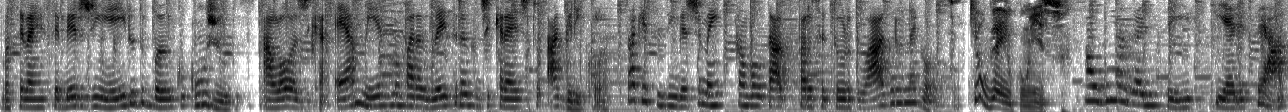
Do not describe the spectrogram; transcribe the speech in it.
você vai receber dinheiro do banco com juros. A lógica é a mesma para as letras de crédito agrícola, só que esses investimentos são voltados para o setor do agronegócio. O que eu ganho com isso? Algumas LCIs e LCAs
